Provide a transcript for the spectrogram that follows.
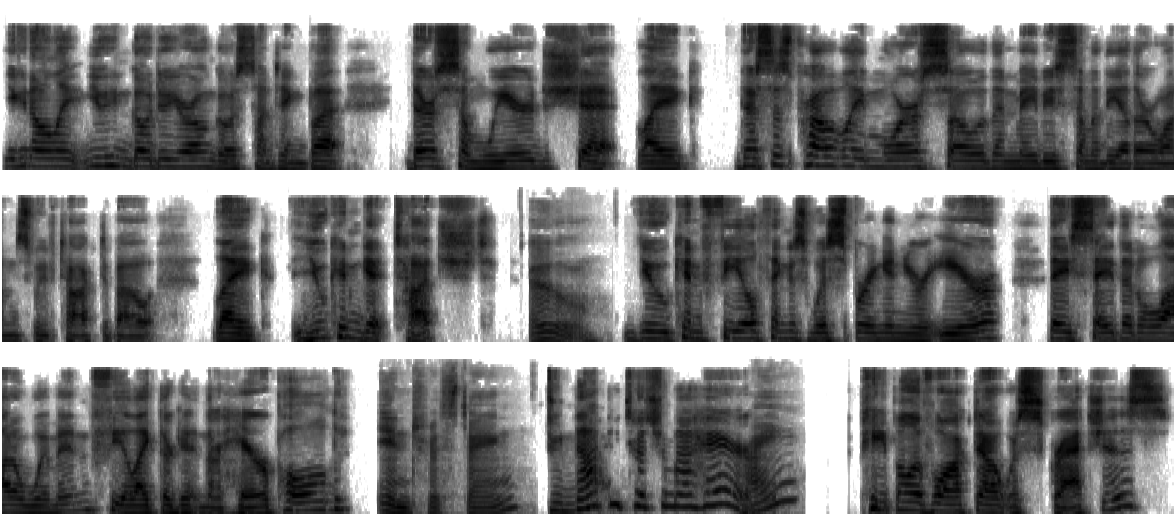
You can only you can go do your own ghost hunting but there's some weird shit. Like this is probably more so than maybe some of the other ones we've talked about. Like you can get touched. Oh. You can feel things whispering in your ear. They say that a lot of women feel like they're getting their hair pulled. Interesting. Do not be touching my hair. Right? People have walked out with scratches.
